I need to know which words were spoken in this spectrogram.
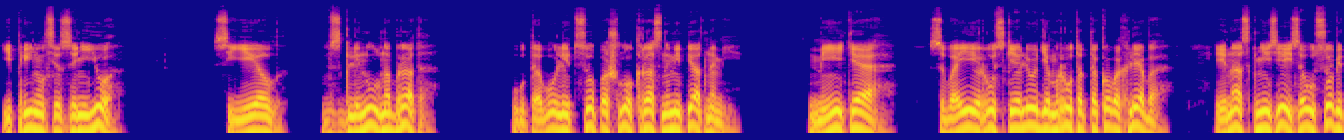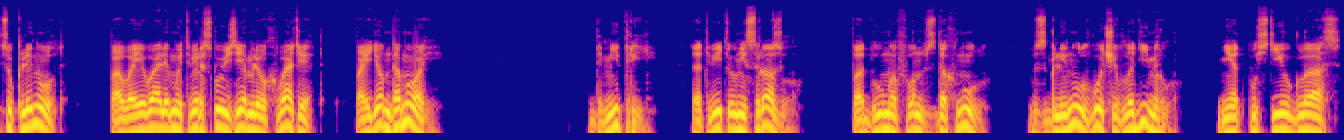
и принялся за нее. Съел, взглянул на брата. У того лицо пошло красными пятнами. «Митя, свои русские люди мрут от такого хлеба, и нас, князей, за усобицу клянут. Повоевали мы Тверскую землю, хватит, пойдем домой». Дмитрий ответил не сразу. Подумав, он вздохнул, взглянул в очи Владимиру, не отпустил глаз.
